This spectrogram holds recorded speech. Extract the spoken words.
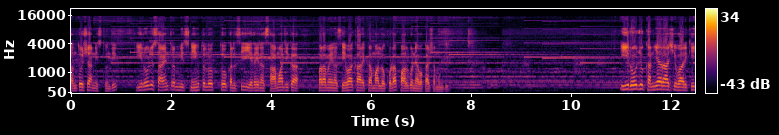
సంతోషాన్ని ఇస్తుంది ఈరోజు సాయంత్రం మీ స్నేహితులతో కలిసి ఏదైనా సామాజిక పరమైన సేవా కార్యక్రమాల్లో కూడా పాల్గొనే అవకాశం ఉంది. ఈరోజు కన్యా రాశి వారికి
